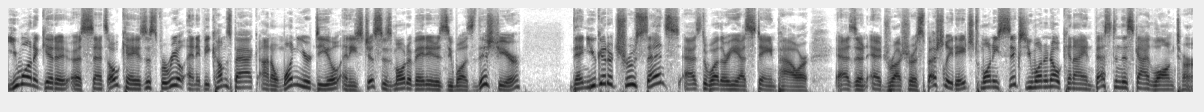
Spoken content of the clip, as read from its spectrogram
You want to get a, a sense, okay, is this for real? And if he comes back on a one year deal and he's just as motivated as he was this year, then you get a true sense as to whether he has staying power as an edge rusher, especially at age 26. You want to know, can I invest in this guy long term?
